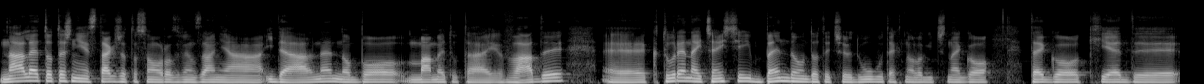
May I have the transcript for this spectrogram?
No ale to też nie jest tak, że to są rozwiązania idealne, no bo mamy tutaj wady, e, które najczęściej będą dotyczyły długu technologicznego, tego, kiedy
